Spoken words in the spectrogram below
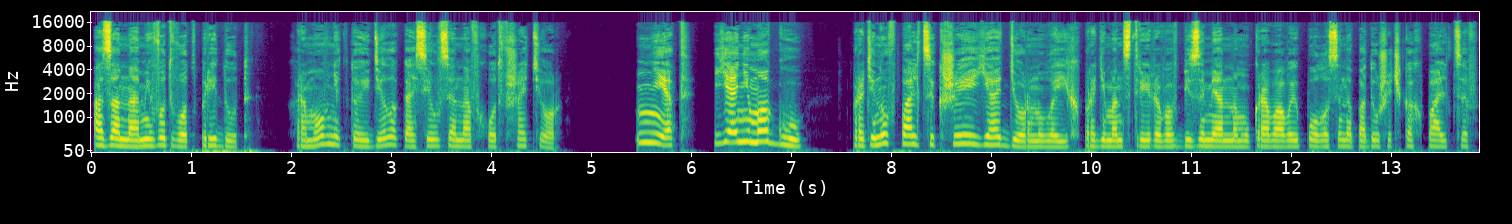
а за нами вот-вот придут. Хромовник то и дело косился на вход в шатер. «Нет, я не могу!» Протянув пальцы к шее, я отдернула их, продемонстрировав безымянному кровавые полосы на подушечках пальцев.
